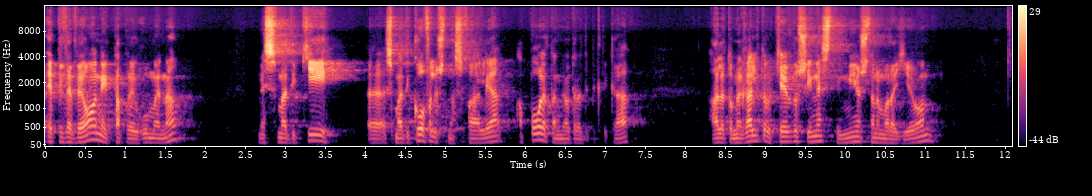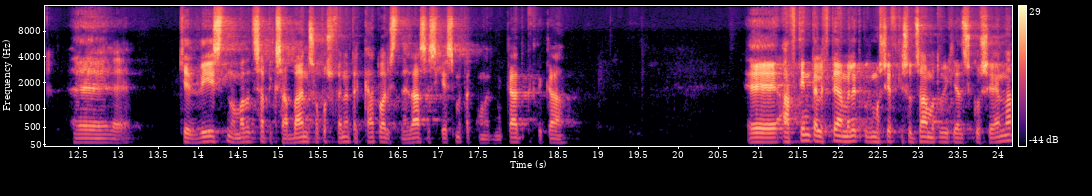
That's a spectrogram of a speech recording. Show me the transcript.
επιβεβαιώνει τα προηγούμενα με σημαντική, ε, σημαντικό όφελος στην ασφάλεια από όλα τα νεότερα αντιπικτικά, αλλά το μεγαλύτερο κέρδος είναι στη μείωση των αιμορραγιών ε, και δει στην ομάδα της απεξαμπάνης, όπως φαίνεται κάτω αριστερά, σε σχέση με τα κομματικά αντιπληκτικά. Ε, αυτή είναι η τελευταία μελέτη που δημοσιεύτηκε στο JAMA το 2021,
